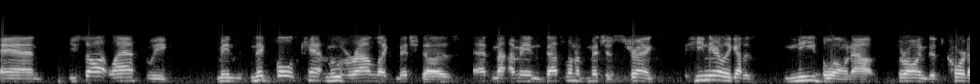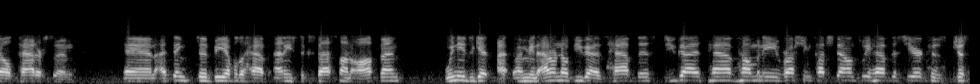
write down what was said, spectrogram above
And you saw it last week. I mean, Nick Foles can't move around like Mitch does. I mean, that's one of Mitch's strengths. He nearly got his knee blown out throwing to Cordell Patterson. And I think to be able to have any success on offense, we need to get. I I mean, I don't know if you guys have this. Do you guys have how many rushing touchdowns we have this year? Because just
